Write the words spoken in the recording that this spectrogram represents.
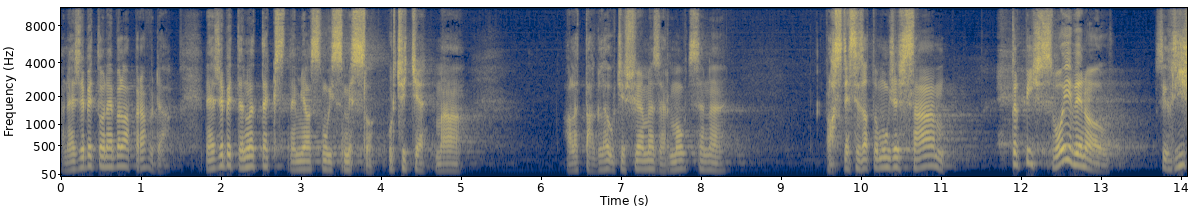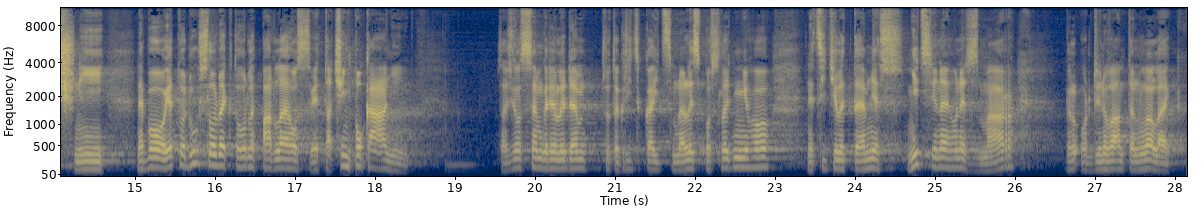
A ne, že by to nebyla pravda. Ne, že by tenhle text neměl svůj smysl. Určitě má. Ale takhle utěšujeme zarmoucené. Vlastně si za to můžeš sám. Trpíš svoji vinou. Jsi hříšný, nebo je to důsledek tohohle padlého světa. Čiň pokání. Zažil jsem, kdy lidem, co tak říkajíc, mleli z posledního, necítili téměř nic jiného než zmar, byl ordinován tenhle lék.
